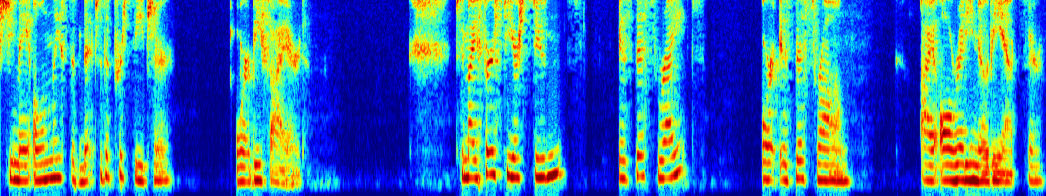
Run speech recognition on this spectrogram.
she may only submit to the procedure or be fired. To my first year students, is this right or is this wrong? I already know the answer.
